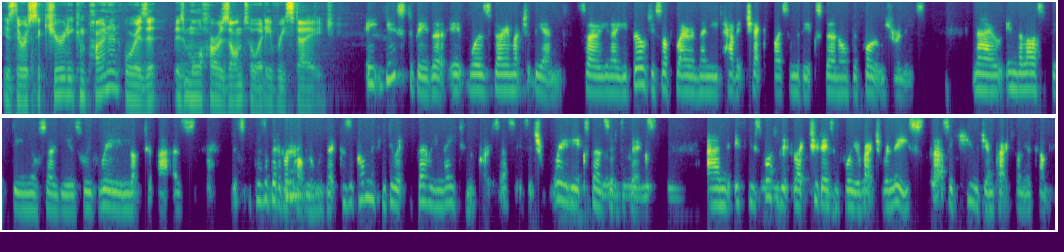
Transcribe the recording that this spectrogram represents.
Is there a security component, or is it is more horizontal at every stage? It used to be that it was very much at the end. So you know, you'd build your software and then you'd have it checked by somebody external before it was released. Now, in the last 15 or so years, we've really looked at that as there's a bit of a problem with it because the problem if you do it very late in the process is it's really expensive to fix. And if you spotted it like two days before you're about to release, that's a huge impact on your company.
